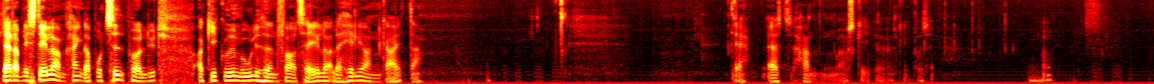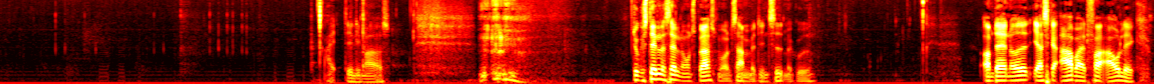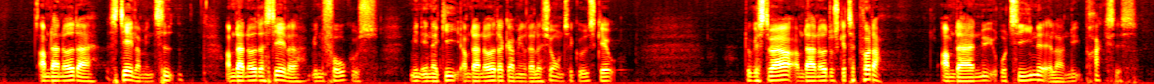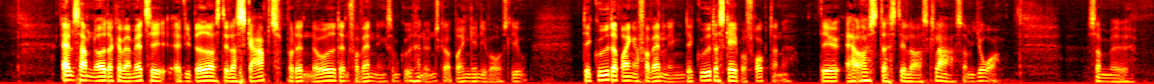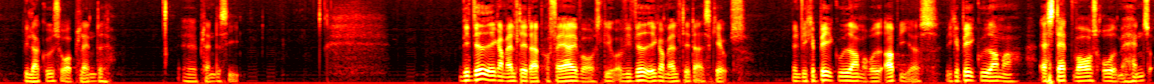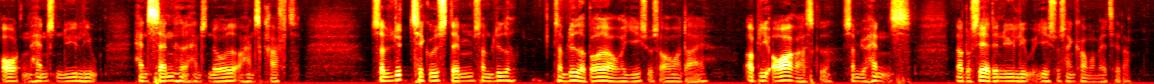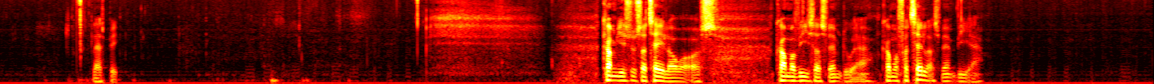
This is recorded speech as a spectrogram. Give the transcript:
Lad dig blive stille omkring dig, brug tid på at lytte, og give Gud muligheden for at tale, og lad Helligånden guide dig. Ja, jeg har måske lige på at se. Nej, det er lige meget også. Du kan stille dig selv nogle spørgsmål sammen med din tid med Gud om der er noget, jeg skal arbejde for at aflægge, om der er noget, der stjæler min tid, om der er noget, der stjæler min fokus, min energi, om der er noget, der gør min relation til Gud skæv. Du kan spørge, om der er noget, du skal tage på dig, om der er en ny rutine eller en ny praksis. Alt sammen noget, der kan være med til, at vi bedre stiller skarpt på den noget, den forvandling, som Gud han ønsker at bringe ind i vores liv. Det er Gud, der bringer forvandlingen. Det er Gud, der skaber frugterne. Det er os, der stiller os klar som jord som øh, vi lader Guds ord plante, øh, plantes i. Vi ved ikke om alt det, der er på færre i vores liv, og vi ved ikke om alt det, der er skævt. Men vi kan bede Gud om at rydde op i os. Vi kan bede Gud om at erstatte vores råd med hans orden, hans nye liv, hans sandhed, hans nåde og hans kraft. Så lyt til Guds stemme, som lyder, som lyder både over Jesus og over dig. Og bliv overrasket, som Johannes, når du ser det nye liv, Jesus han kommer med til dig. Lad os bede. Kom Jesus og tal over os. Kom og vis os, hvem du er. Kom og fortæl os, hvem vi er.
